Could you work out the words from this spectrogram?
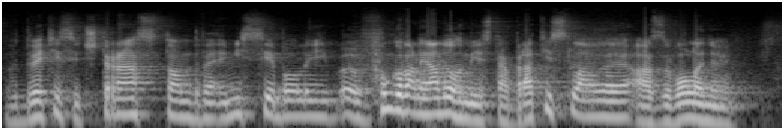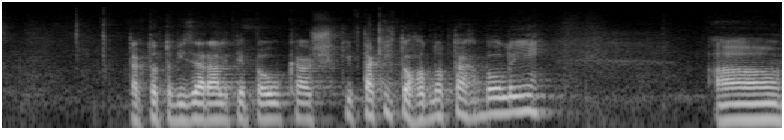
v 2014 dve emisie boli, e, fungovali na dvoch miestach, v Bratislave a zvolene. Tak toto vyzerali tie poukážky. V takýchto hodnotách boli. A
